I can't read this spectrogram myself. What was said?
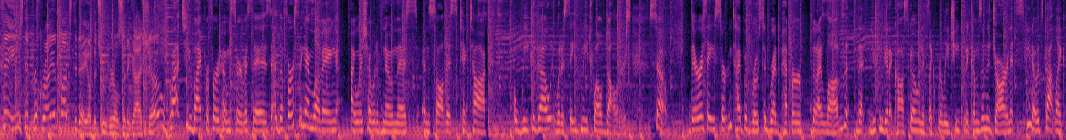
things that Brooke Ryan loves today on the Two Girls and a Guy show. Brought to you by Preferred Home Services. The first thing I'm loving, I wish I would have known this and saw this TikTok a week ago. It would have saved me $12. So, there is a certain type of roasted red pepper that I love that you can get at Costco and it's like really cheap, but it comes in the jar and it's, you know, it's got like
